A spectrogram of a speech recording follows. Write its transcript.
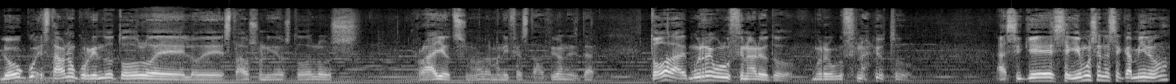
luego estaban ocurriendo todo lo de, lo de Estados Unidos, todos los riots, las manifestaciones y tal. Todo muy revolucionario todo, muy revolucionario todo. Así que seguimos en ese camino.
